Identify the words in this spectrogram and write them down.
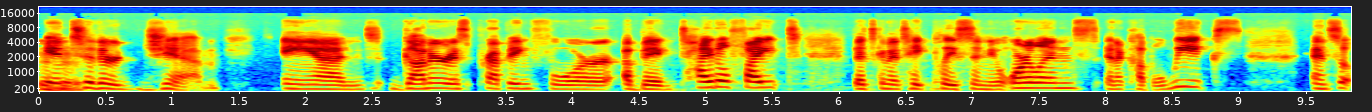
Mhm. into their gym and gunnar is prepping for a big title fight that's going to take place in new orleans in a couple weeks. And so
